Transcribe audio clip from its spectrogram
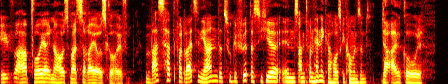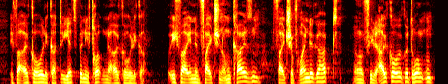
Ich habe vorher in der Hausmeisterei ausgeholfen. Was hat vor 13 Jahren dazu geführt, dass Sie hier ins Anton-Hennecker-Haus gekommen sind? Der Alkohol. Ich war Alkoholiker. Jetzt bin ich trockener Alkoholiker. Ich war in den falschen Umkreisen, falsche Freunde gehabt, viel Alkohol getrunken.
